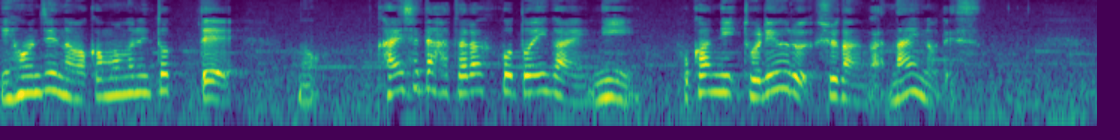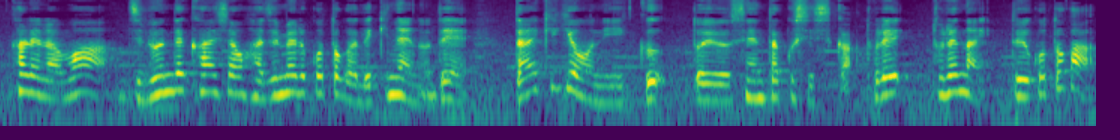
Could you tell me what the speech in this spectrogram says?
日本人の若者にとって会社で働くこと以外に他に取りうる手段がないのです。彼らは自分で会社を始めることができないので大企業に行くという選択肢しか取れ取れないということが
